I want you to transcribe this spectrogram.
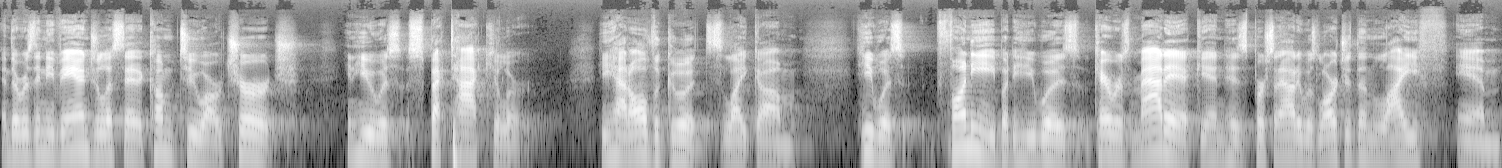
And there was an evangelist that had come to our church, and he was spectacular. He had all the goods. Like, um, he was funny, but he was charismatic, and his personality was larger than life. And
